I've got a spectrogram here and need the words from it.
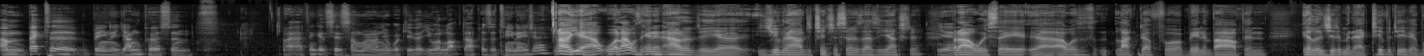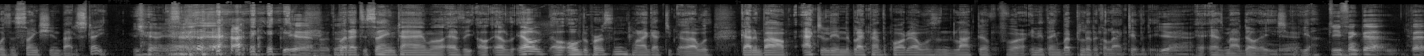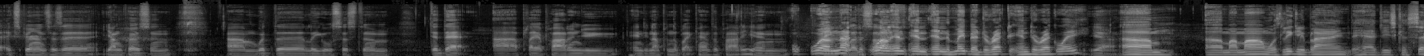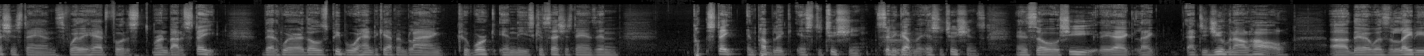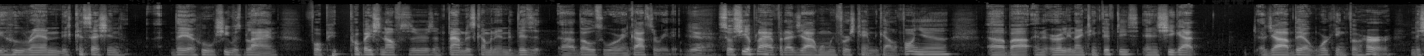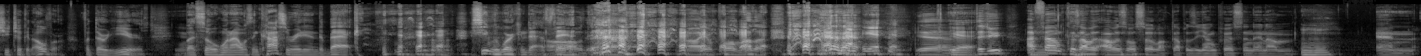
Um, back to being a young person. I I think it says somewhere on your wiki that you were locked up as a teenager. Oh yeah. I, well, I was in and out of the uh, juvenile detention centers as a youngster, Yeah. but I always say uh, I was locked up for being involved in illegitimate activity that wasn't sanctioned by the state. Yeah, yeah, yeah. yeah, no doubt. But at the same time, uh, as a uh, uh, older person, when I got to, uh, I was got involved actually in the Black Panther Party, I wasn't locked up for anything but political activity. yeah. As my adult age, Yeah. yeah. Do you think that that experience as a young person um, with the legal system did that uh, play a part in you ending up in the Black Panther Party and Well, not well in, in in maybe a direct or indirect way. yeah Um, uh, my mom was legally blind. They had these concession stands where they had for the run by the state that where those people who were handicapped and blind could work in these concession stands in pu- state and public institution, city government institutions. And so she like like at the juvenile hall, uh, there was a lady who ran the concession there who she was blind for p- probation officers and families coming in to visit uh, those who were incarcerated. yeah So she applied for that job when we first came to California, uh, about in the early 1950s, and she got a job there working for her, and then she took it over for 30 years. Yeah. But so when I was incarcerated in the back, she was working downstairs. oh oh your poor mother yeah. yeah Yeah. did you I found because I was I was also locked up as a young person and um hmm and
